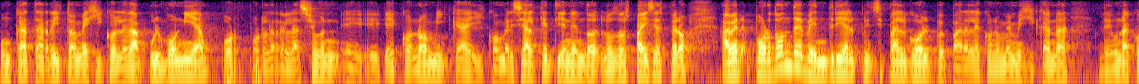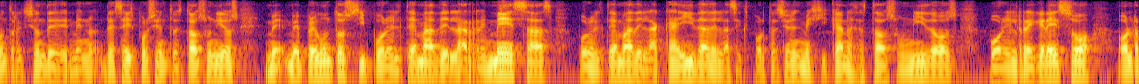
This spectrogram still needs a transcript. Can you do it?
un catarrito a México le da pulmonía por, por la relación eh, eh, económica y comercial que tienen los dos países, pero a ver, ¿por dónde vendría el principal golpe para la economía mexicana de una contracción de, menos, de 6% de Estados Unidos? Me, me pregunto si por el tema de las remesas, por el tema de la caída de las exportaciones mexicanas a Estados Unidos, por el regreso o la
